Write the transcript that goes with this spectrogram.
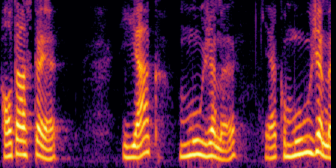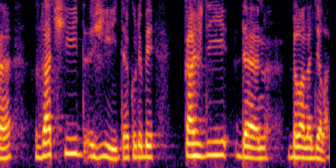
A otázka je, jak můžeme, jak můžeme začít žít, jako kdyby každý den byla neděle.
